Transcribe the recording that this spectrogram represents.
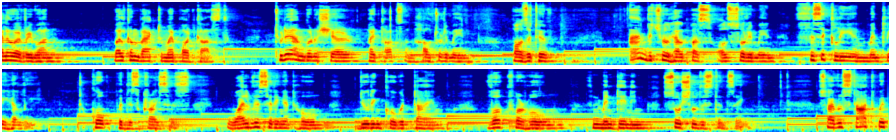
Hello, everyone. Welcome back to my podcast. Today, I'm going to share my thoughts on how to remain positive and which will help us also remain physically and mentally healthy to cope with this crisis while we're sitting at home during COVID time, work for home, and maintaining social distancing. So, I will start with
